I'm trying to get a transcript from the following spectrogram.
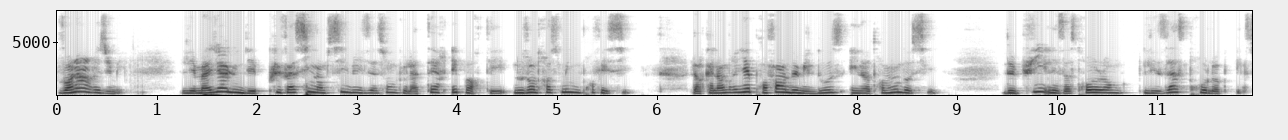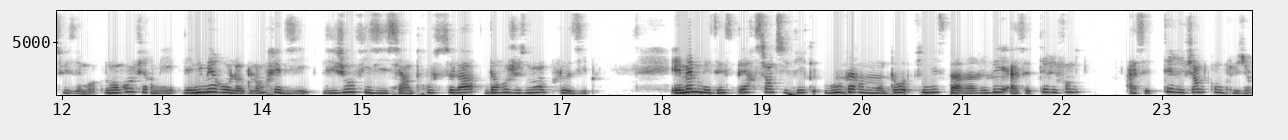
Voilà un résumé. Les Mayas, l'une des plus fascinantes civilisations que la Terre ait portée, nous ont transmis une prophétie. Leur calendrier prend fin en 2012 et notre monde aussi. Depuis, les astrologues, l'ont confirmé, les numérologues l'ont prédit, les géophysiciens trouvent cela dangereusement plausible. Et même les experts scientifiques gouvernementaux finissent par arriver à cette terrifiante, conclusion.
